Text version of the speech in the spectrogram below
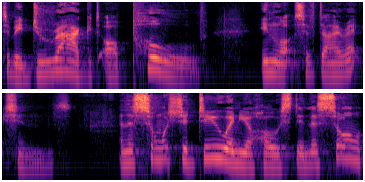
To be dragged or pulled in lots of directions. And there's so much to do when you're hosting. There's so,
